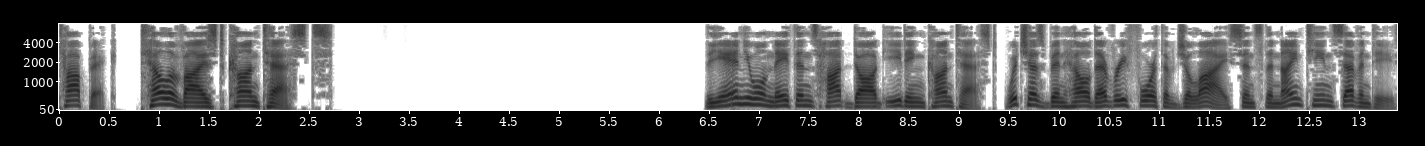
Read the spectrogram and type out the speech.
Topic: Televised contests. The annual Nathan's Hot Dog Eating Contest, which has been held every 4th of July since the 1970s,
